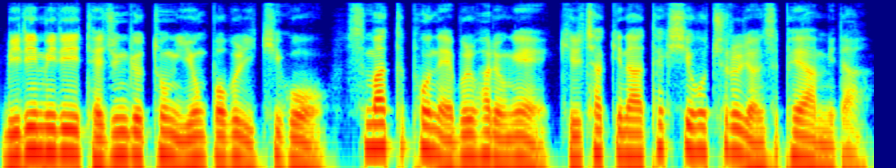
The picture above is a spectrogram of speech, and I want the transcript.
미리미리 대중교통 이용법을 익히고 스마트폰 앱을 활용해 길찾기나 택시 호출을 연습해야 합니다.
